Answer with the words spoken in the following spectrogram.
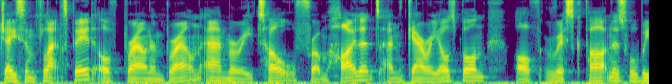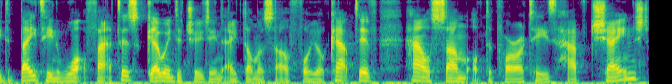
Jason Flaxbeard of Brown and Brown, Anne Marie Towle from Hylant, and Gary Osborne of Risk Partners will be debating what factors go into choosing a domicile for your captive, how some of the priorities have changed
